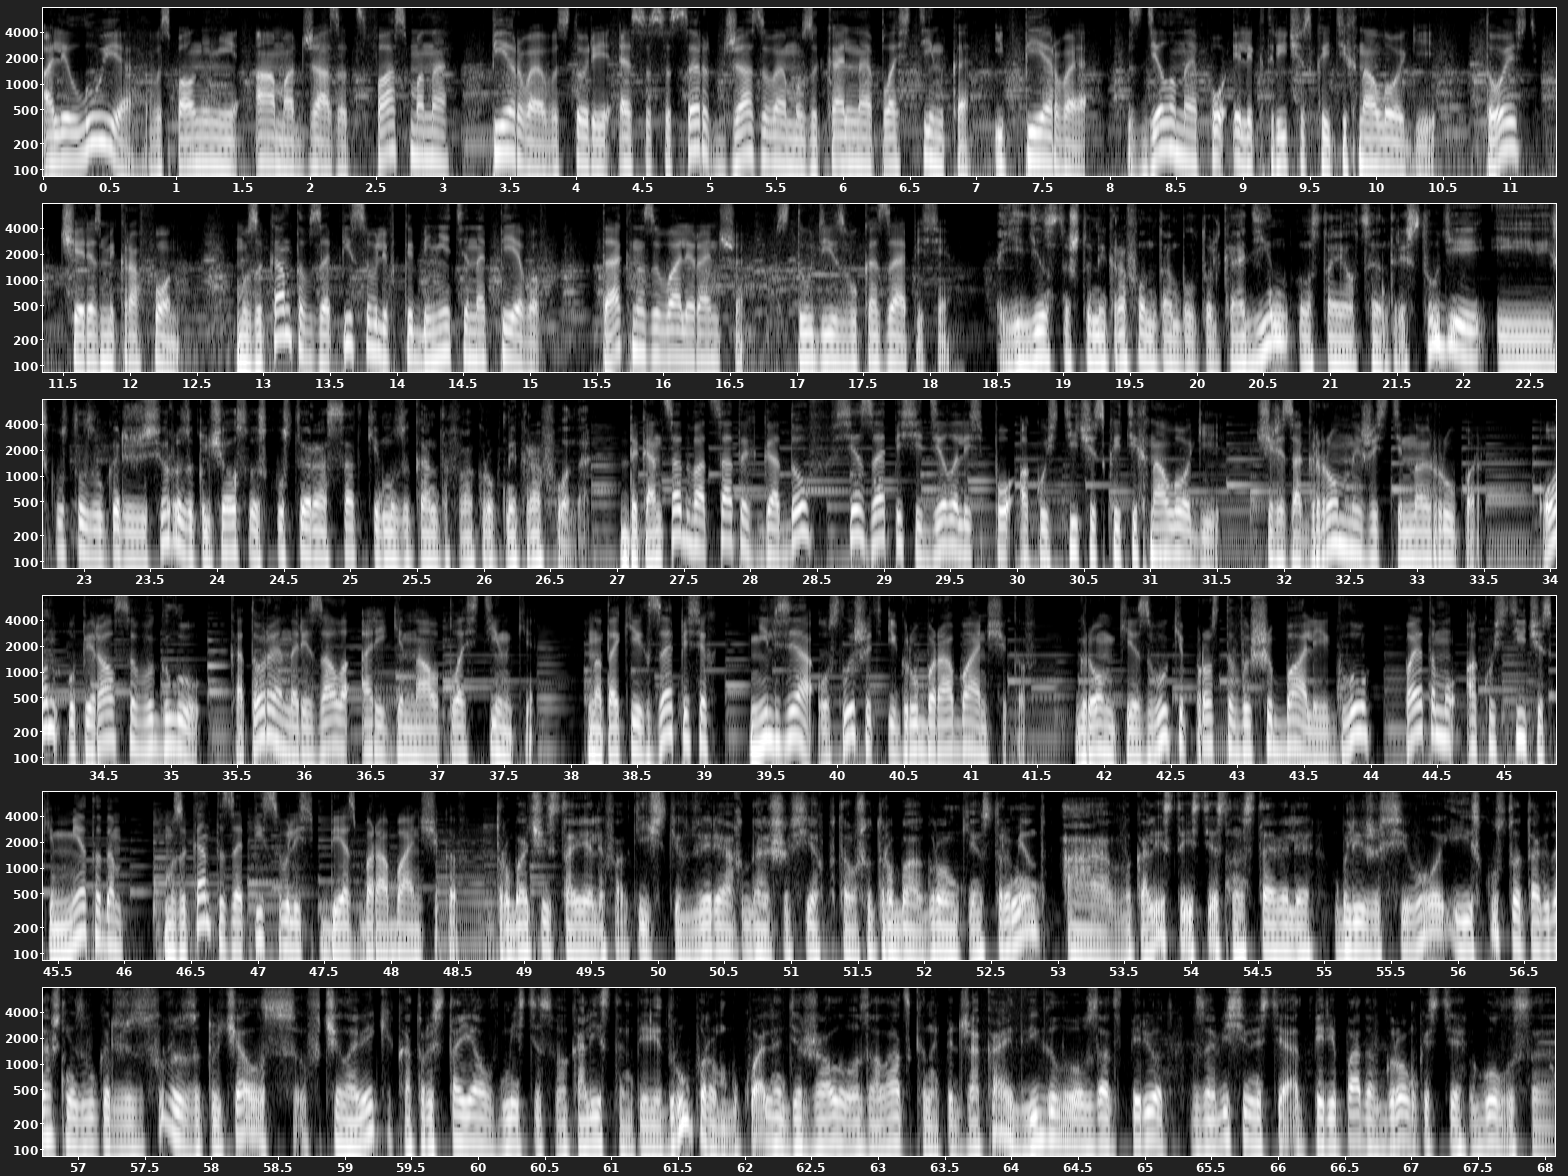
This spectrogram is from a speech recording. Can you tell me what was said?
«Аллилуйя» в исполнении Ама Джаза Цфасмана первая в истории СССР джазовая музыкальная пластинка и первая, сделанная по электрической технологии, то есть через микрофон. Музыкантов записывали в кабинете напевов, так называли раньше студии звукозаписи – Единственное, что микрофон там был только один, он стоял в центре студии, и искусство звукорежиссера заключалось в искусстве рассадки музыкантов вокруг микрофона. До конца 20-х годов все записи делались по акустической технологии, через огромный жестяной рупор. Он упирался в иглу, которая нарезала оригинал пластинки. На таких записях нельзя услышать игру барабанщиков. Громкие звуки просто вышибали иглу, поэтому акустическим методом музыканты записывались без барабанщиков. Трубачи стояли фактически в дверях дальше всех, потому что труба – громкий инструмент, а вокалисты, естественно, ставили ближе всего. И искусство тогдашней звукорежиссуры заключалось в человеке, который стоял вместе с вокалистом перед рупором, буквально держал его за на пиджака и двигал его взад-вперед, в зависимости от перепадов громкости голоса.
